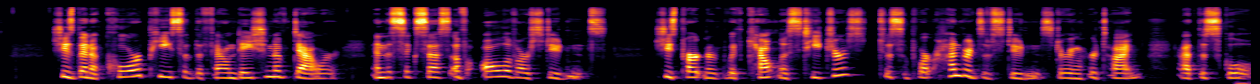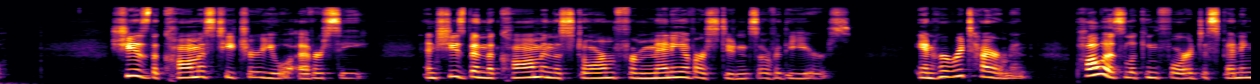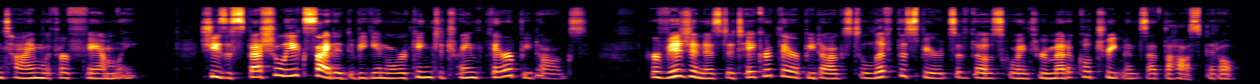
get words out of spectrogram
She's been a core piece of the foundation of Dower and the success of all of our students. She's partnered with countless teachers to support hundreds of students during her time at the school. She is the calmest teacher you will ever see, and she's been the calm in the storm for many of our students over the years. In her retirement, Paula is looking forward to spending time with her family. She's especially excited to begin working to train therapy dogs. Her vision is to take her therapy dogs to lift the spirits of those going through medical treatments at the hospital.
